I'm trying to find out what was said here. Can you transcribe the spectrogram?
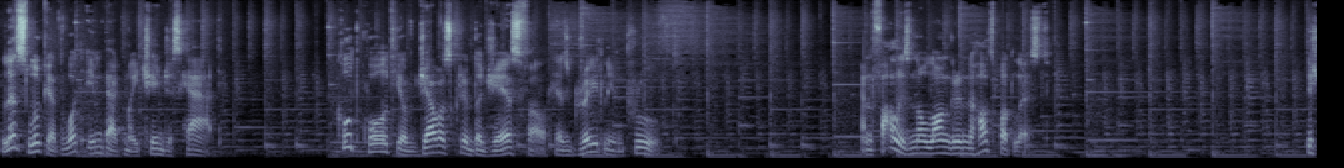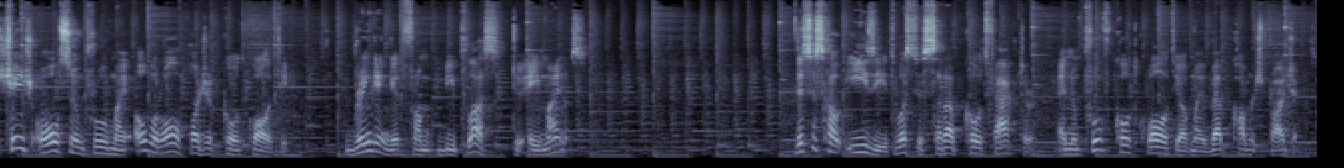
Let's look at what impact my changes had code quality of javascript.js file has greatly improved. And file is no longer in the hotspot list. This change also improved my overall project code quality, bringing it from B to A-. This is how easy it was to set up Code CodeFactor and improve code quality of my web commerce project.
